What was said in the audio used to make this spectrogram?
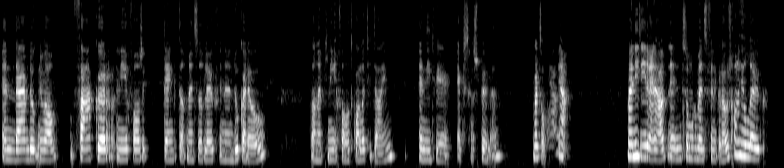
En daarom doe ik nu wel vaker, in ieder geval als ik denk dat mensen dat leuk vinden, een doe-cadeau. Dan heb je in ieder geval wat quality time. En niet weer extra spullen. Maar toch, ja. Maar niet iedereen houdt. En sommige mensen vinden cadeaus gewoon heel leuk.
